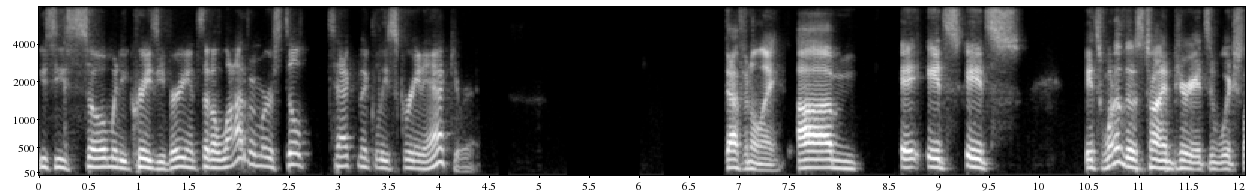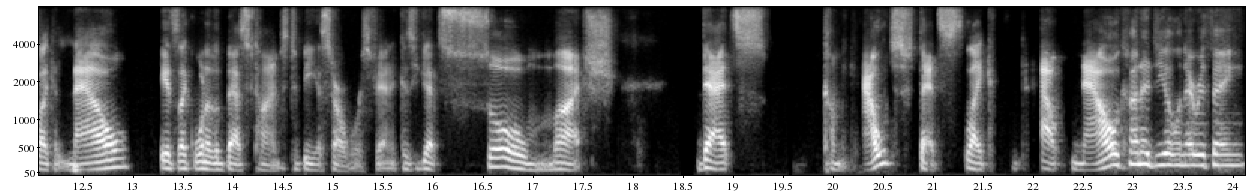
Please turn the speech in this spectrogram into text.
you see so many crazy variants that a lot of them are still technically screen accurate. Definitely. Um, it, it's it's it's one of those time periods in which like now it's like one of the best times to be a Star Wars fan because you get so much that's coming out that's like out now kind of deal and everything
